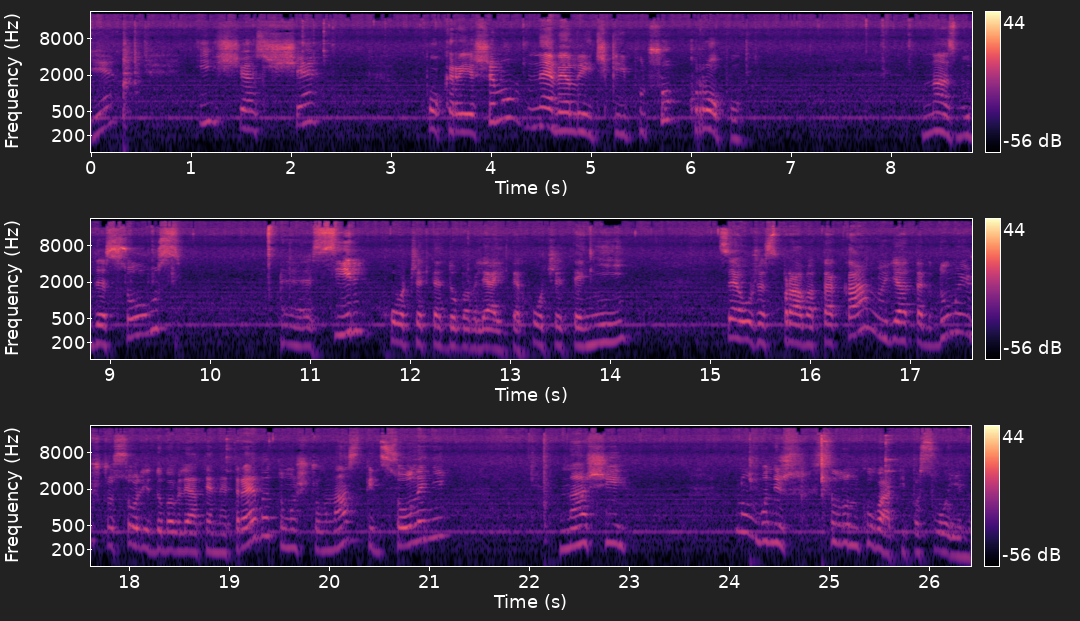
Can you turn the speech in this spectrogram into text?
є. І зараз ще покришимо невеличкий пучок кропу. У нас буде соус, Е, сіль, хочете додавайте, хочете ні. Це вже справа така, ну я так думаю, що солі додати не треба, тому що у нас підсолені наші, ну, вони ж солонкуваті по-своєму.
